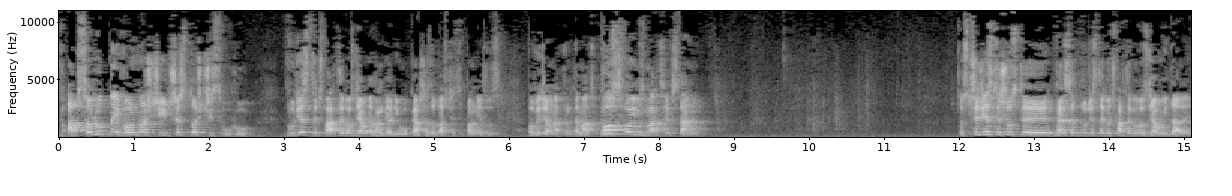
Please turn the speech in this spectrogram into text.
W absolutnej wolności i czystości słuchu. 24 rozdział Ewangelii Łukasza. Zobaczcie, co Pan Jezus powiedział na ten temat po swoim zmartwychwstaniu. To jest 36 werset 24 rozdziału i dalej.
